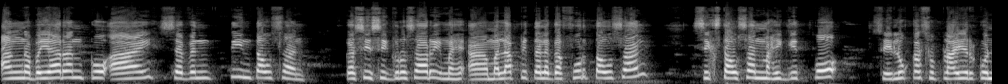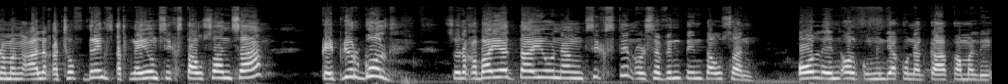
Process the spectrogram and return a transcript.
ang nabayaran ko ay 17,000. Kasi si grocery, ah, malapit talaga 4,000. 6,000 mahigit po. Si Lucas supplier ko ng mga alak at soft drinks. At ngayon 6,000 sa kay Pure Gold. So nakabayad tayo ng 16 or 17,000. All in all, kung hindi ako nagkakamali.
